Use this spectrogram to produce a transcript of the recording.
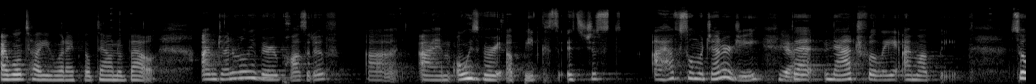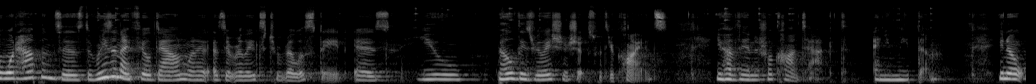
I will tell you what I feel down about. I'm generally very positive. Uh, I'm always very upbeat because it's just, I have so much energy Yeah. that naturally I'm upbeat. So, what happens is the reason I feel down when it, as it relates to real estate is you build these relationships with your clients. You have the initial contact and you meet them. You know,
